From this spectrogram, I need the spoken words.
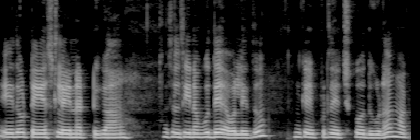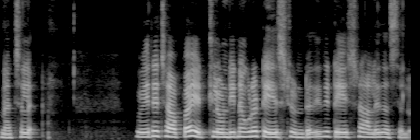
ఏదో టేస్ట్ లేనట్టుగా అసలు తినబుద్దే అవ్వలేదు. ఇంకా ఎప్పుడు తెచ్చుకోవద్దు కూడా. మాకు నచ్చలే. వేరే చేప ఎట్లా వండినా కూడా టేస్ట్ ఉంటుంది. ఇది టేస్ట్ రాలేదు అసలు.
